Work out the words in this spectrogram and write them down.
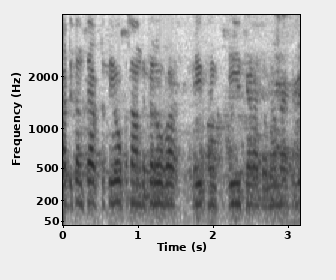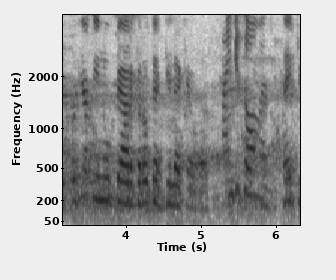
ਅੱਡ ਕਨਸੈਪਟ ਤੇ ਉਹ ਪਸੰਦ ਕਰੋ ਬਸ ਇਹ ਥੈਂਕ ਇਹ ਕਹਿਣਾ ਚਾਹੁੰਦਾ ਮੈਂ ਵਧੀਆ ਚੀਜ਼ ਨੂੰ ਪਿਆਰ ਕਰੋ ਤੇ ਅੱਗੇ ਲੈ ਕੇ ਆਓ ਬਸ। Thank you so much thank you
